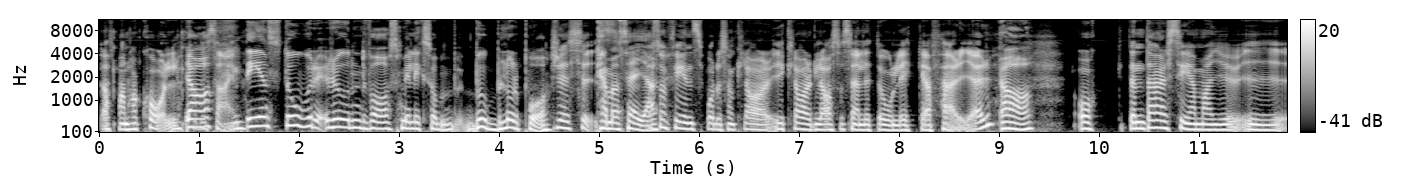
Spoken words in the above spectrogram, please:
att man har koll på Ja, design. det är en stor rund vas med liksom bubblor på, Precis. kan man säga. Som finns både som klar, i klarglas och sen lite olika färger. Ja, Och den där ser man ju i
